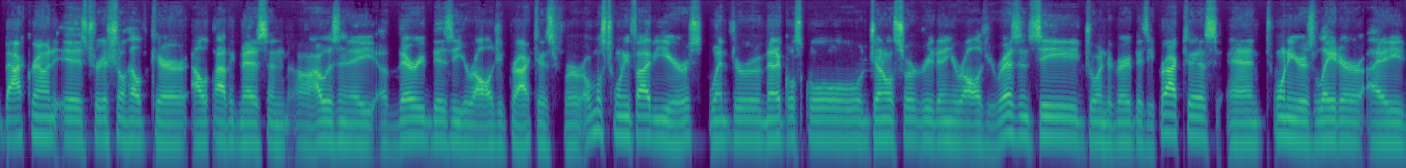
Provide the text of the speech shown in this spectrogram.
background is traditional healthcare, allopathic medicine. Uh, I was in a, a, very busy urology practice for almost 25 years. Went through medical school, general surgery, then urology residency, joined a very busy practice. And 20 years later, I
